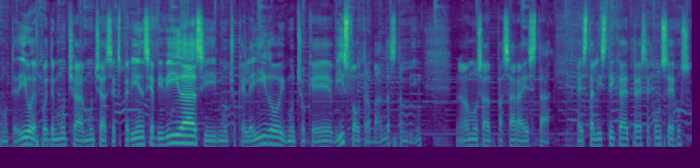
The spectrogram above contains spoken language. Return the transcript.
Como te digo, después de mucha, muchas experiencias vividas y mucho que he leído y mucho que he visto a otras bandas también, vamos a pasar a esta esta listica de 13 consejos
